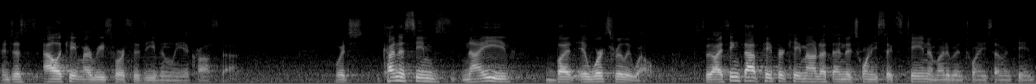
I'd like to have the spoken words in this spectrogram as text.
and just allocate my resources evenly across that, which kind of seems naive, but it works really well. So I think that paper came out at the end of 2016. It might have been 2017.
